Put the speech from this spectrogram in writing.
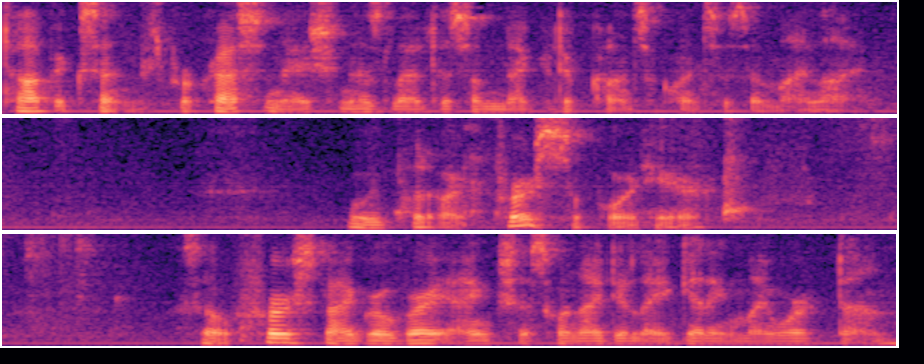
topic sentence, procrastination has led to some negative consequences in my life. We put our first support here. So first, I grow very anxious when I delay getting my work done.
